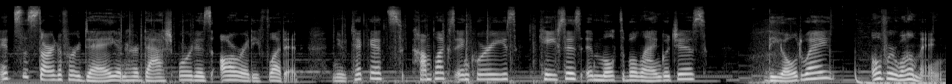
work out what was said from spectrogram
It's the start of her day, and her dashboard is already flooded. New tickets, complex inquiries, cases in multiple languages. The old way? Overwhelming.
